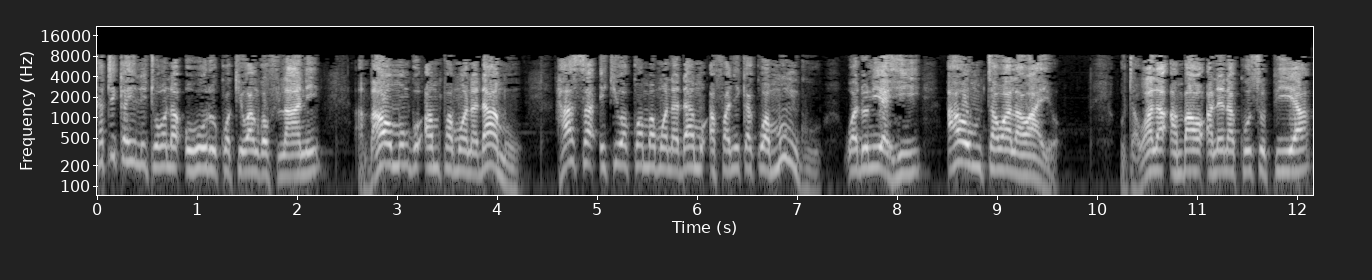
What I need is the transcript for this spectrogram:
katika hili twaona uhuru kwa kiwango fulani ambao mungu ampa mwanadamu hasa ikiwa kwamba mwanadamu afanyika kuwa mungu wa dunia hii au mtawala wayo. Utawala ambao anena kuhusu pia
